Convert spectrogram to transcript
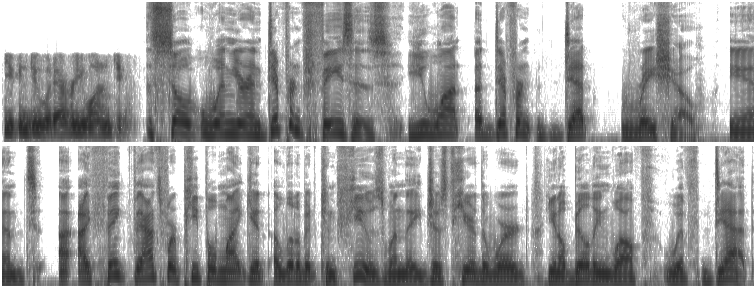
you can do whatever you want to do. So, when you're in different phases, you want a different debt ratio. And I think that's where people might get a little bit confused when they just hear the word, you know, building wealth with debt.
